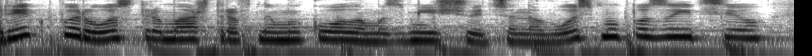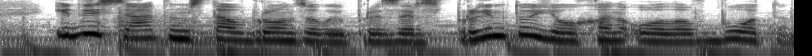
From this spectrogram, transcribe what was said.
Рік Перо з трьома штрафними колами зміщується на восьму позицію, і десятим став бронзовий призер спринту Йохан Олаф Ботен.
